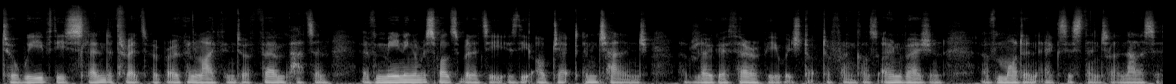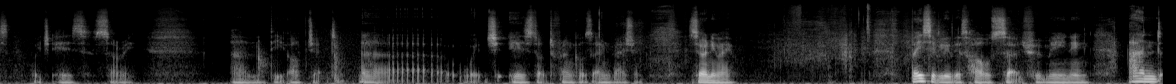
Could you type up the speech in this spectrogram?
To weave these slender threads of a broken life into a firm pattern of meaning and responsibility is the object and challenge of logotherapy, which Dr. Frankl's own version of modern existential analysis, which is, sorry, um, the object, uh, which is Dr. Frankl's own version. So, anyway, basically, this whole search for meaning, and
